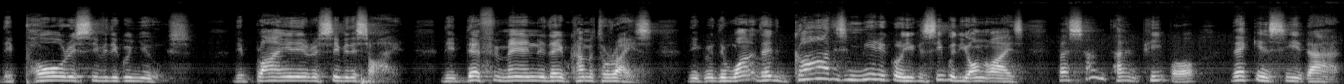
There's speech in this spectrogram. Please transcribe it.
the poor receive the good news, the blind receive the sight, the deaf man they come to rise. The, the one that God is a miracle you can see with your own eyes. But sometimes people they can see that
